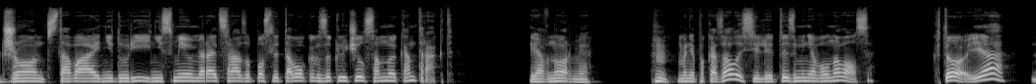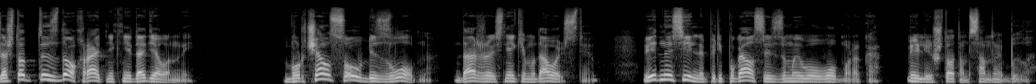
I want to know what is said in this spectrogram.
Джон, вставай, не дури, не смей умирать сразу после того, как заключил со мной контракт. Я в норме. Хм, мне показалось, или ты за меня волновался? Кто, я? Да чтоб ты сдох, ратник недоделанный. Бурчал Соу беззлобно, даже с неким удовольствием. Видно, сильно перепугался из-за моего обморока. Или что там со мной было.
